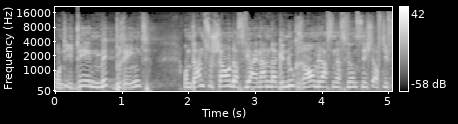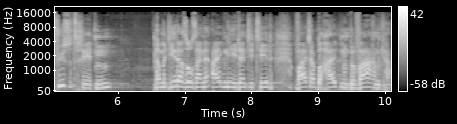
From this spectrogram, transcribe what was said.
und Ideen mitbringt, um dann zu schauen, dass wir einander genug Raum lassen, dass wir uns nicht auf die Füße treten, damit jeder so seine eigene Identität weiter behalten und bewahren kann.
